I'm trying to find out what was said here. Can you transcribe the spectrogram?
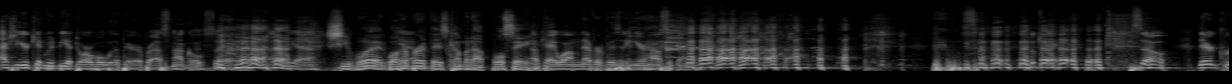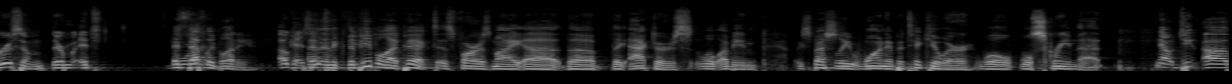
actually, your kid would be adorable with a pair of brass knuckles. So uh, yeah. She would. Well, her birthday's coming up. We'll see. Okay, well, I'm never visiting your house again. Okay, so they're gruesome. They're it's It's more- definitely bloody. Okay. So and, and the, the people I picked, as far as my uh, the the actors, well, I mean, especially one in particular, will will scream that. Now, do uh,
